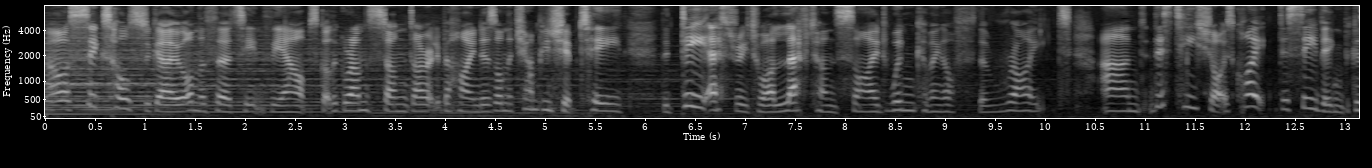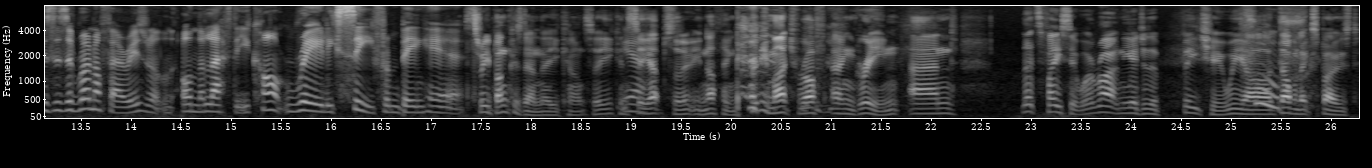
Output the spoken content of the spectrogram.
Oh, six holes to go on the 13th, the Alps. Got the grandstand directly behind us on the championship tee. The Dee estuary to our left hand side, wind coming off the right. And this tee shot is quite deceiving because there's a runoff area on the left that you can't really see from being here. Three bunkers down there you can't see. You can Yeah. see absolutely nothing. Pretty much rough and green. And let's face it, we're right on the edge of the beach here. We are double exposed.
